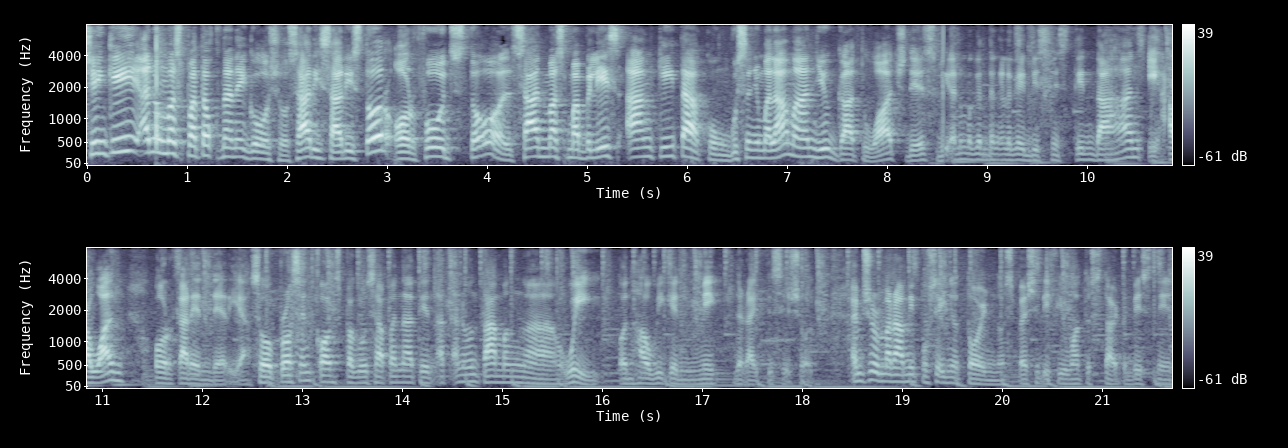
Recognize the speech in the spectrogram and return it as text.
Chinky, anong mas patok na negosyo? Sari-sari store or food stall? Saan mas mabilis ang kita? Kung gusto nyo malaman, you got to watch this. Ano magandang ilagay? Business tindahan, ihawan, or karenderya? So, pros and cons, pag-uusapan natin at anong tamang ah, way on how we can make the right decision. I'm sure marami po sa inyo torn, no? especially if you want to start a business,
